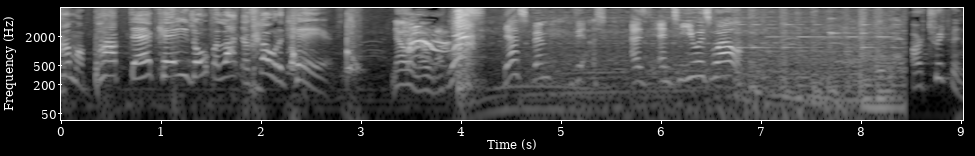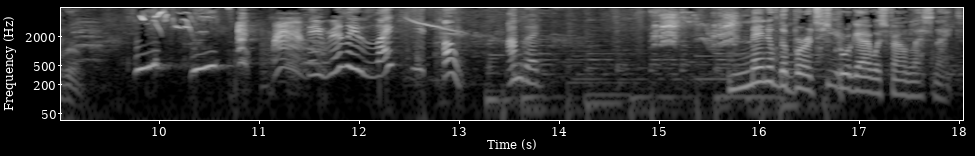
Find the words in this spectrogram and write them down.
I'ma pop that cage open like a soda can. No, no, that's. Yes, Bim, yes, as, and to you as well. Our treatment room. They really like you. Oh, I'm good. Many of the birds here. Poor guy was found last night.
